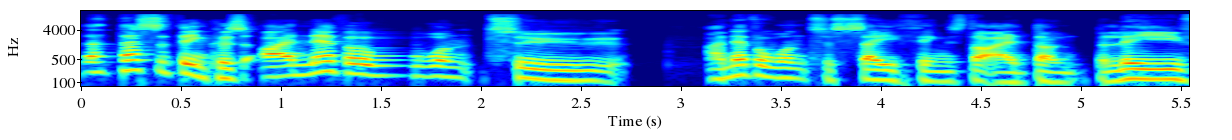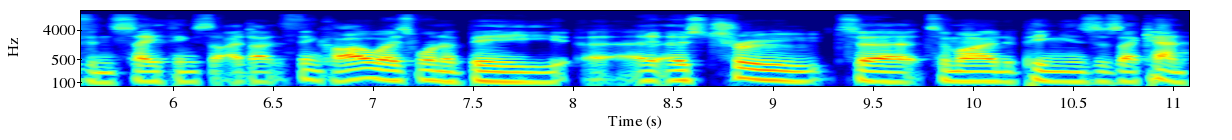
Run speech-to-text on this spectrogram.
that, that's the thing because I never want to I never want to say things that I don't believe and say things that I don't think. I always want to be uh, as true to to my own opinions as I can.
